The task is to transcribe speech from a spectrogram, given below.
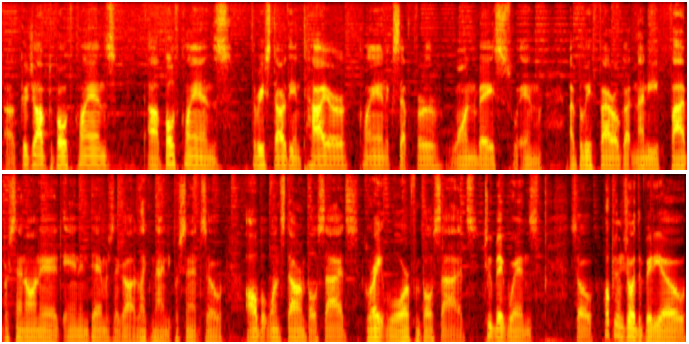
Uh, good job to both clans. Uh, both clans three star the entire clan except for one base and I believe Pharaoh got 95% on it and in damage they got like 90% so all but one star on both sides great war from both sides two big wins so hope you enjoyed the video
